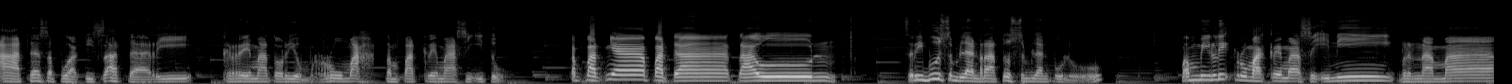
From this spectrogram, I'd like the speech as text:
ada sebuah kisah dari krematorium, rumah tempat kremasi itu. Tepatnya pada tahun 1990, pemilik rumah kremasi ini bernama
